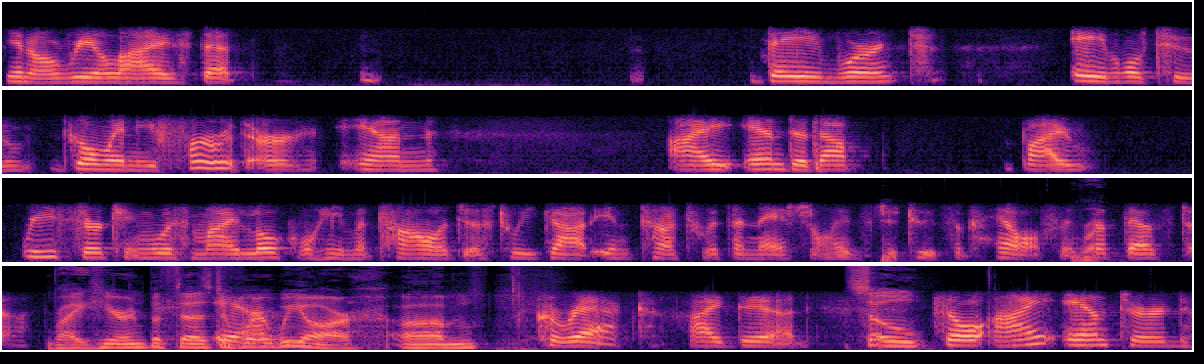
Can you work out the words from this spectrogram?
you know, realized that they weren't able to go any further, and I ended up by researching with my local hematologist. We got in touch with the National Institutes of Health in Right. Bethesda. Right here in Bethesda, where we are. Um, Correct, I did. so, So I entered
